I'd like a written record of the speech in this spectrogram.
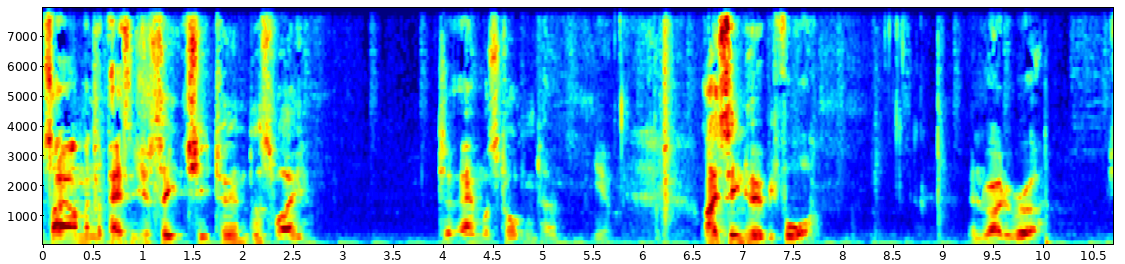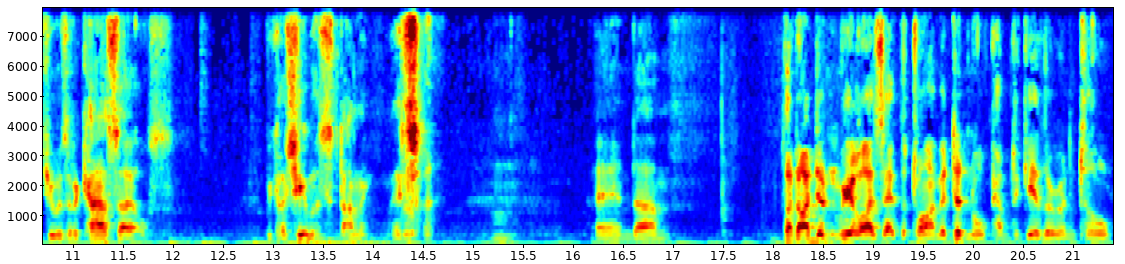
So I'm in the passenger seat. She turned this way to and was talking to him. Yeah. I seen her before in Rotorua. She was at a car sales because she was stunning. That's and um, but I didn't realise at the time. It didn't all come together until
